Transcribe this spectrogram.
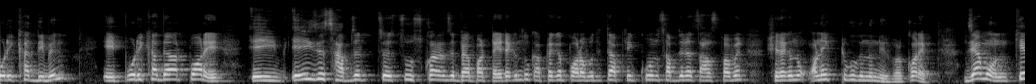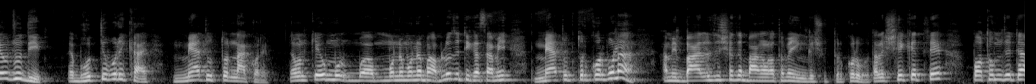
পরীক্ষা দিবেন এই পরীক্ষা দেওয়ার পরে এই এই যে সাবজেক্ট চুজ করার যে ব্যাপারটা, এটা কিন্তু আপনাকে পরবর্তীতে আপনি কোন সাবজেক্টে চান্স পাবেন, সেটা কিন্তু অনেকটুকু কিন্তু নির্ভর করে। যেমন কেউ যদি ভর্তি পরীক্ষায় ম্যাথ উত্তর না করে, যেমন কেউ মনে মনে ভাবলো যে ঠিক আছে, আমি ম্যাথ উত্তর করব না, আমি বায়োলজির সাথে বাংলা অথবা ইংলিশ উত্তর করব। তাহলে সেক্ষেত্রে প্রথম যেটা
